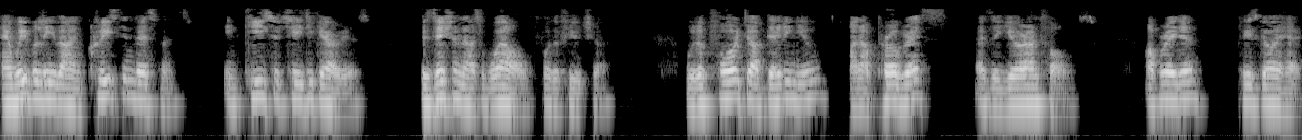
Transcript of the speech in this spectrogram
and we believe our increased investments in key strategic areas position us well for the future. We look forward to updating you on our progress as the year unfolds. Operator, please go ahead.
